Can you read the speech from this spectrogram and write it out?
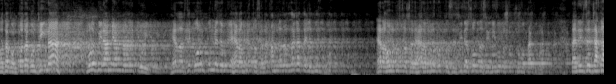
কথা কোন কথা কোন ঠিক না? মুরব্বীরা, আমি আপনাদের কই হেরা যে গরম কমে যাবে হেরা বুঝতেছে না। আপনারা জায়গা তাইলে বুঝব। বুঝতেছে না মনে করতেছে মনে সবসময় থাকব। যে জাকা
